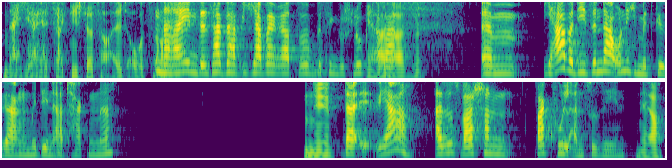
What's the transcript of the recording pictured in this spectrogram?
naja, jetzt sag nicht, dass er alt aussah. nein, deshalb habe ich habe ja gerade so ein bisschen geschluckt, Ja, aber da hast du, Ähm, ja, aber die sind da auch nicht mitgegangen mit den Attacken, ne? nee, Da, ja, also es war schon, war cool anzusehen. ja.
